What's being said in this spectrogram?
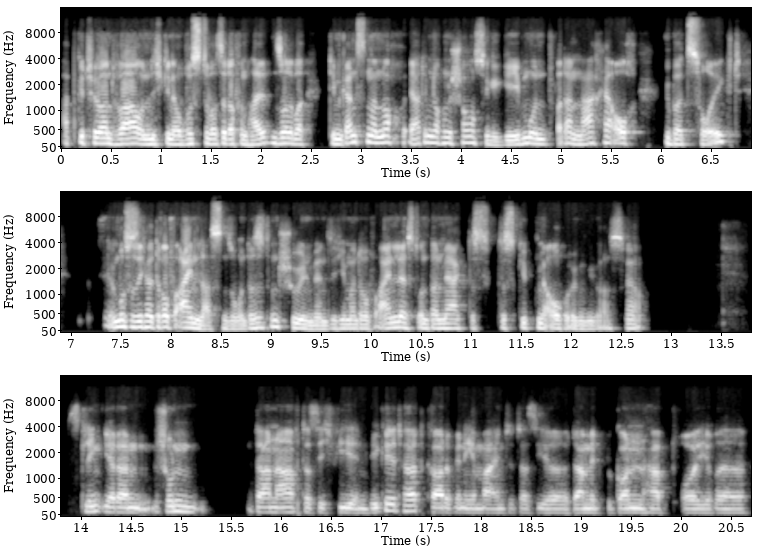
abgetörnt war und nicht genau wusste, was er davon halten soll, aber dem Ganzen dann noch, er hat ihm noch eine Chance gegeben und war dann nachher auch überzeugt, er musste sich halt darauf einlassen. So. Und das ist dann schön, wenn sich jemand darauf einlässt und dann merkt, das, das gibt mir auch irgendwie was, ja. Das klingt ja dann schon danach, dass sich viel entwickelt hat, gerade wenn ihr meintet, dass ihr damit begonnen habt, eure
